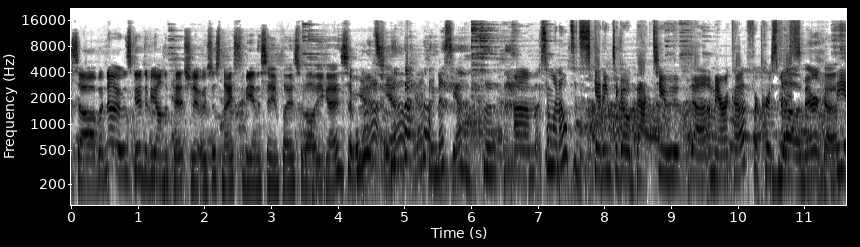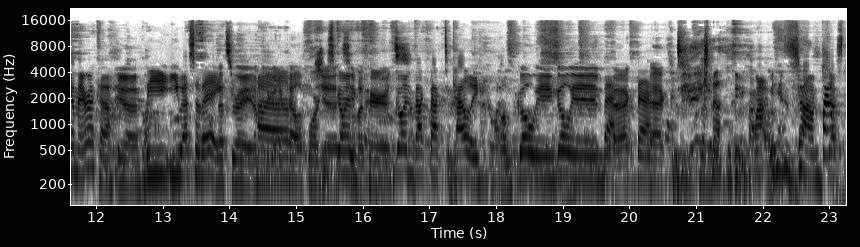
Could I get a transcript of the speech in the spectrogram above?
So, but no, it was good to be on the pitch, and it was just nice to be in the same place with all you guys at Yeah, once. yeah, yeah, we miss you. Um, someone else is getting to go back to uh, America for Christmas. The America. The America. Yeah. The U.S. of A. That's right. I'm gonna go Um, to California she's going- see my parents. Going back back to Cali. I'm going, going Back, back, back. back, to Cali. Wow, you sound just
